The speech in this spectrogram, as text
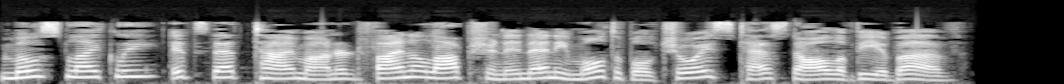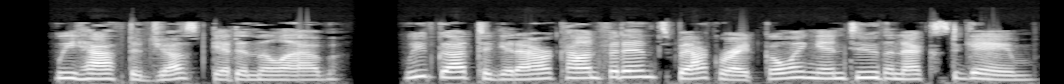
Most likely, it's that time-honored final option in any multiple-choice test all of the above. We have to just get in the lab. We've got to get our confidence back right going into the next game.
